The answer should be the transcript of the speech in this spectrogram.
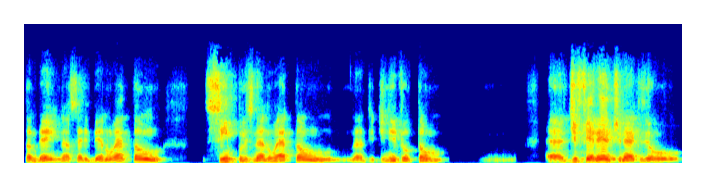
também, né? A Série B não é tão simples, né? Não é tão né? De, de, nível tão é, diferente, né? Quer dizer, o,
